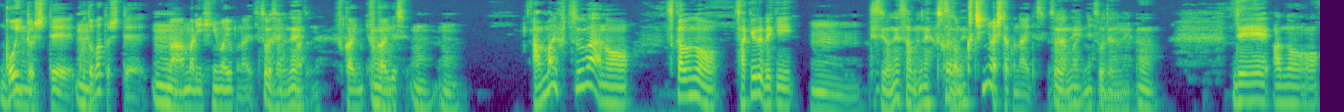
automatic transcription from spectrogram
語彙として、言葉として、まあ、あんまり品は良くないですよね。そうですよね。まずね。不快、不快ですよ、ね。うん、うん、あんまり普通は、あの、使うのを避けるべきですよね、多分ね。普通ね。口にはしたくないですけどね。そうだよね。そうだよね。うん。で、あの、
